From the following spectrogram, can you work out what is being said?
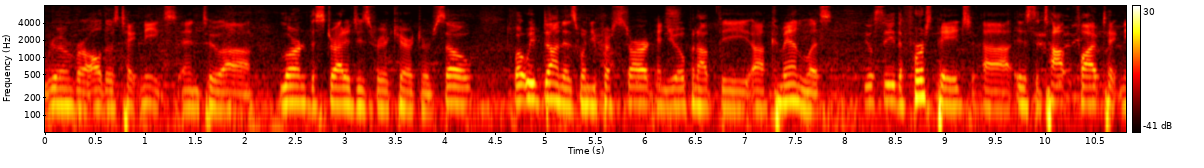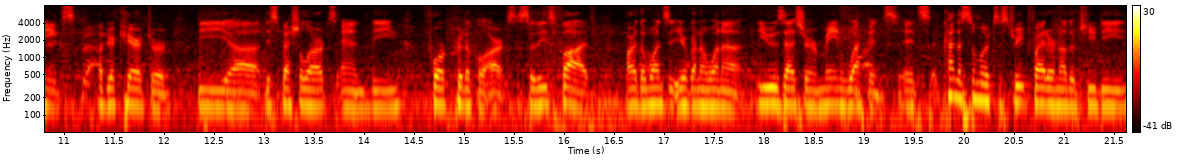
remember all those techniques and to uh, learn the strategies for your character. So what we've done is when you press start and you open up the uh, command list, you'll see the first page uh, is the top five techniques of your character, the uh, the special arts and the four critical arts. So these five are the ones that you're going to want to use as your main weapons. It's kind of similar to Street Fighter and other 2D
